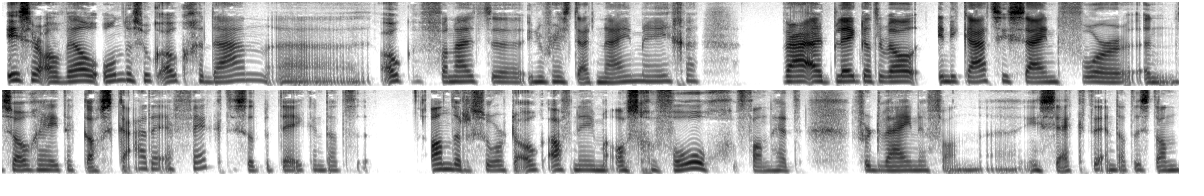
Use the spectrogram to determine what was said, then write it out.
is er al wel onderzoek ook gedaan, uh, ook vanuit de Universiteit Nijmegen, waaruit bleek dat er wel indicaties zijn voor een zogeheten cascade-effect. Dus dat betekent dat andere soorten ook afnemen als gevolg van het verdwijnen van uh, insecten. En dat is dan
